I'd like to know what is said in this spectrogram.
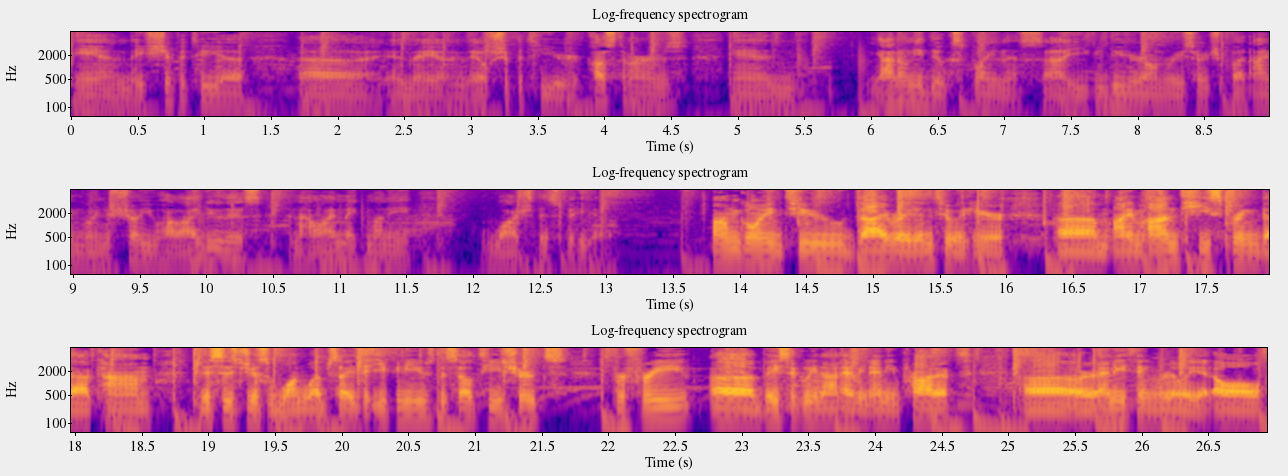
and they ship it to you, uh, and they uh, they'll ship it to your customers. And I don't need to explain this. Uh, you can do your own research, but I'm going to show you how I do this and how I make money watch this video. I'm going to dive right into it here. Um, I'm on teespring.com. This is just one website that you can use to sell t-shirts for free, uh, basically not having any product uh, or anything really at all.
